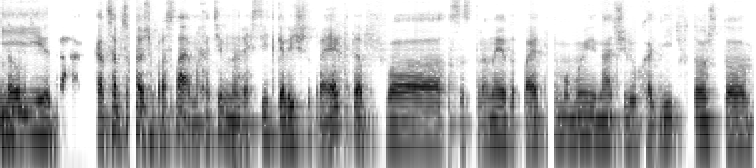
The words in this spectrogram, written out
И да, Концепция очень простая. Мы хотим нарастить количество проектов э, со стороны этот, поэтому мы начали уходить в то, что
